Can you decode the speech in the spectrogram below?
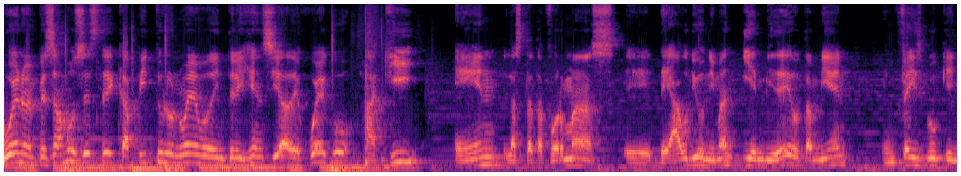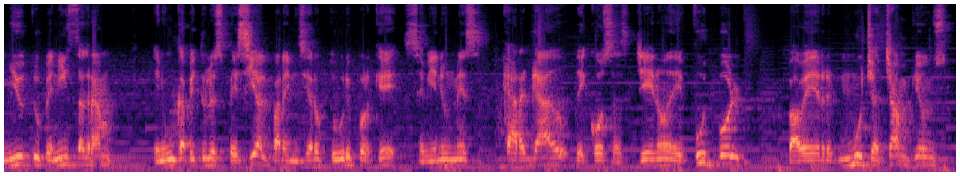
Bueno, empezamos este capítulo nuevo de inteligencia de juego aquí en las plataformas eh, de audio on demand y en video también, en Facebook, en YouTube, en Instagram, en un capítulo especial para iniciar octubre porque se viene un mes cargado de cosas, lleno de fútbol, va a haber mucha Champions,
